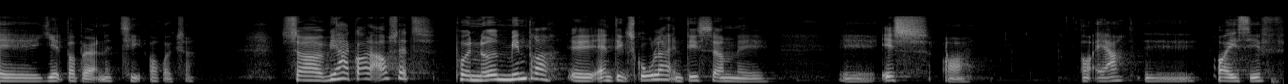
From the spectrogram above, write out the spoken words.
øh, hjælper børnene til at rykke sig. Så vi har et godt afsæt på en noget mindre øh, andel skoler end det, som øh, øh, S og, og R øh, og SF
